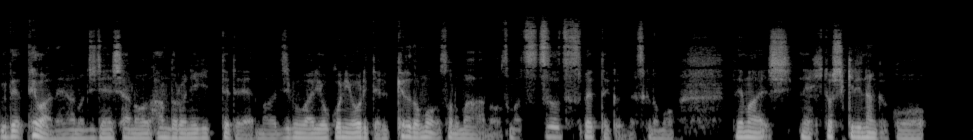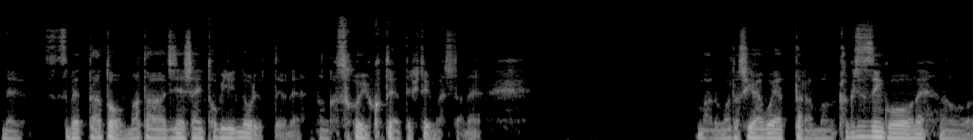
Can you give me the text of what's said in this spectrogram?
腕、手はね、あの自転車のハンドルを握ってて、まあ自分は横に降りてるけれども、そのまあ、あの、そのずーっと滑っていくんですけども、で、まあ、ね、ひとしきりなんかこう、ね、滑った後、また自転車に飛び乗るっていうね、なんかそういうことやってる人いましたね。まあ、私がやったら、まあ、確実にこうね、あの、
